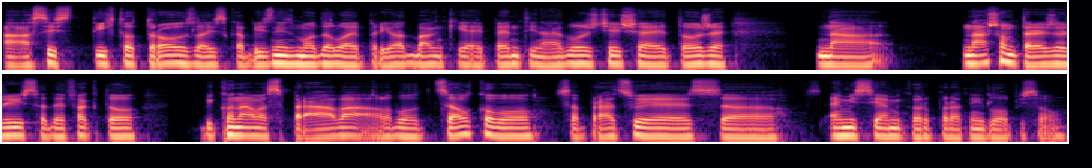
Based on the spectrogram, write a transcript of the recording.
a asi z týchto troch z hľadiska biznis modelu aj banky, aj Penty najdôležitejšia je to, že na našom treasury sa de facto vykonáva správa alebo celkovo sa pracuje s, s emisiami korporátnych dlhopisov.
